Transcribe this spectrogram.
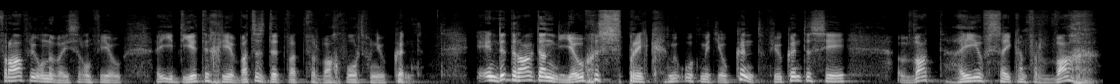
Vra vir die onderwyser om vir jou 'n idee te gee wat is dit wat verwag word van jou kind. En dit raak dan jou gesprek ook met jou kind. Vir jou kind te sê wat hy of sy kan verwag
